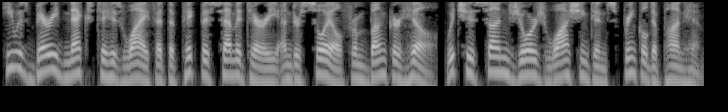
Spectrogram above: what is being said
He was buried next to his wife at the Picpus Cemetery under soil from Bunker Hill, which his son George Washington sprinkled upon him.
